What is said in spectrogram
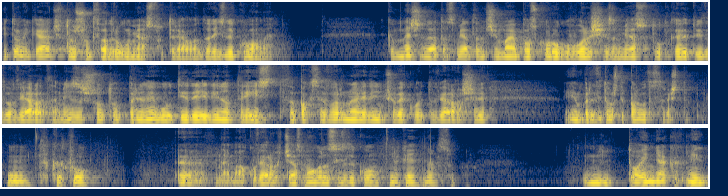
И той ми каза, че точно това друго място трябва да излекуваме. Към днешна дата смятам, че май по-скоро говореше за мястото, откъдето идва вярата ми, защото при него отиде един атеист, а пък се върна един човек, който вярваше. Имам предвид още първата среща. Mm, в какво? Е, най-малко вярвах, че аз мога да се излекувам. Окей, okay, да, супер. Той някак ми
